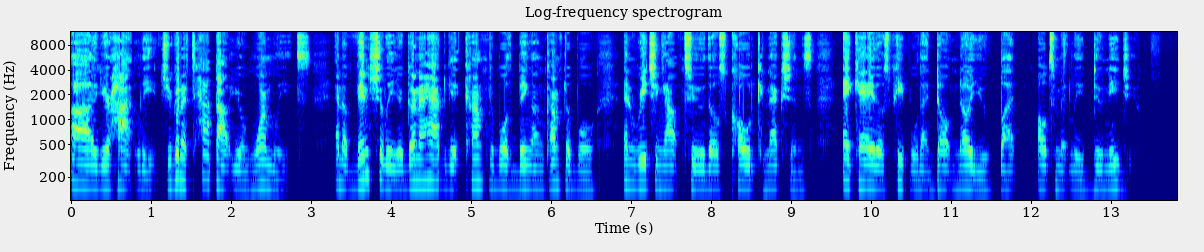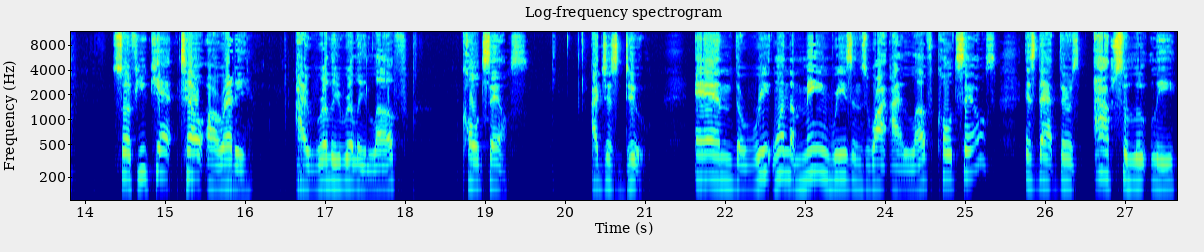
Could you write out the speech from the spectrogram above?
uh, your hot leads you're going to tap out your warm leads and eventually you're going to have to get comfortable with being uncomfortable and reaching out to those cold connections aka those people that don't know you but ultimately do need you. So if you can't tell already, I really, really love cold sales. I just do. And the re one of the main reasons why I love cold sales is that there's absolutely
